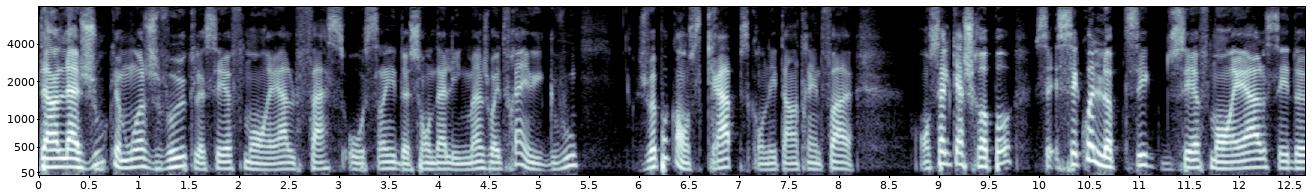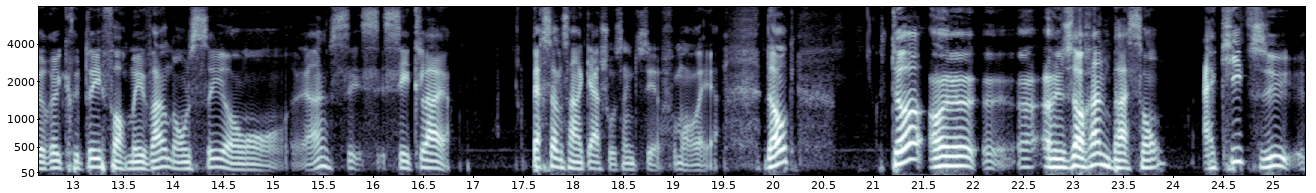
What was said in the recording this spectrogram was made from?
dans l'ajout que moi je veux que le CF Montréal fasse au sein de son alignement, je vais être franc avec vous. Je veux pas qu'on scrape ce qu'on est en train de faire. On ne se le cachera pas. C'est quoi l'optique du CF Montréal? C'est de recruter, former, vendre? On le sait, hein, c'est clair. Personne s'en cache au sein du CF Montréal. Donc, tu as un, un, Zoran Basson à qui tu,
